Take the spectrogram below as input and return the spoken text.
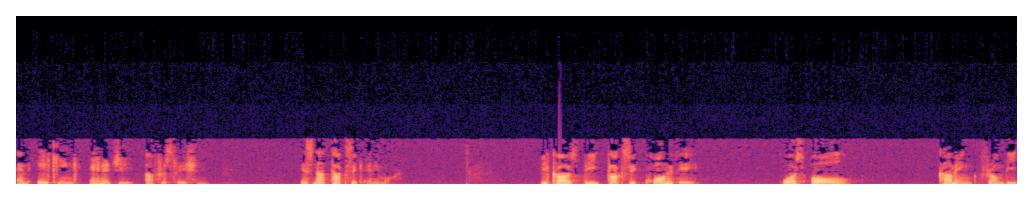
and aching energy of frustration is not toxic anymore. Because the toxic quality was all coming from the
